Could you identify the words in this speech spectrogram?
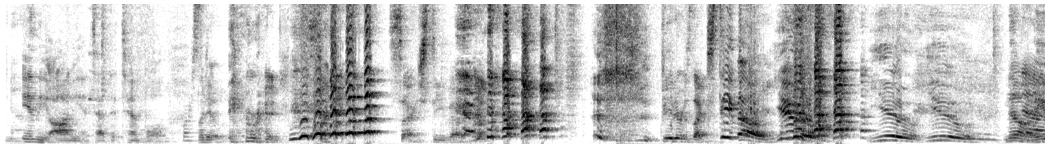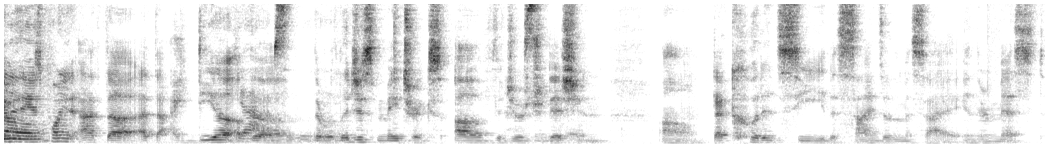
no in the audience at the temple, but it right. Sorry, Steve. Peter was like, Steve, you, you, you. No, He, was, he was pointing at the at the idea of Yeah, the absolutely. the religious matrix of the Jewish Absolutely. tradition um, that couldn't see the signs of the Messiah in their midst,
